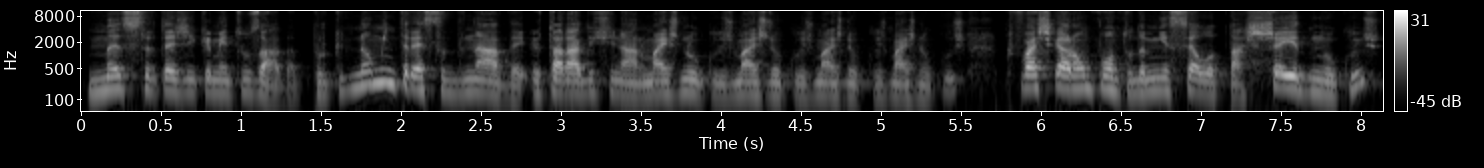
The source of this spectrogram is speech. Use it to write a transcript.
mas estrategicamente usada. Porque não me interessa de nada eu estar a adicionar mais núcleos, mais núcleos, mais núcleos, mais núcleos, porque vai chegar a um ponto onde a minha célula está cheia de núcleos,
